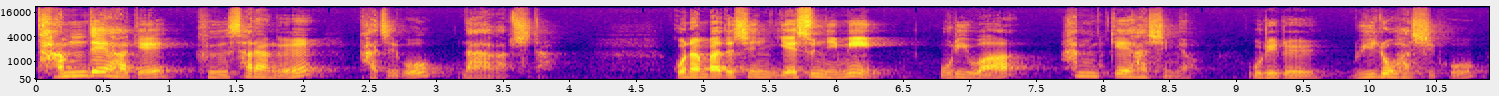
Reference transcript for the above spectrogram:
담대하게 그 사랑을 가지고 나아갑시다. 고난받으신 예수님이 우리와 함께 하시며 우리를 위로하시고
